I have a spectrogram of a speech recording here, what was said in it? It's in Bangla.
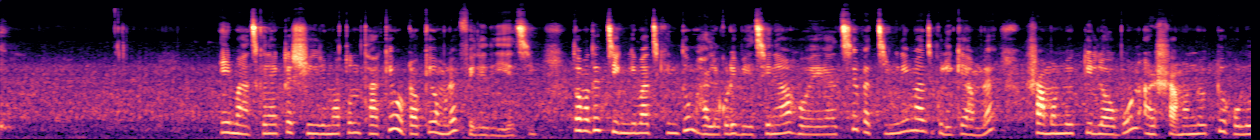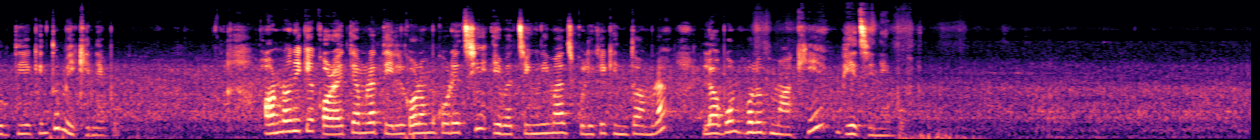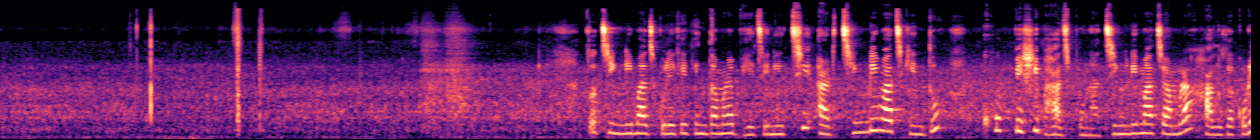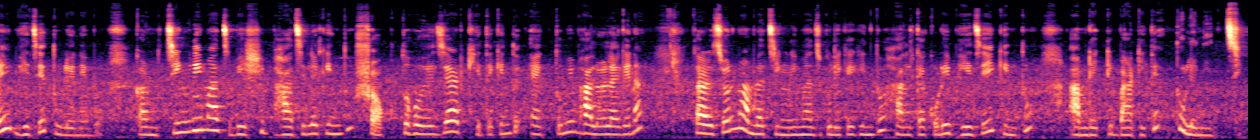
এই মাঝখানে একটা শির মতন থাকে, ওটাকেও আমরা ফেলে দিয়েছি। তো আমাদের চিংড়ি মাছ কিন্তু ভালো করে বেছে নেওয়া হয়ে গেছে। বা চিংড়ি মাছগুলিকে আমরা সামান্য একটি লবণ আর সামান্য একটু হলুদ দিয়ে কিন্তু মেখে নেব। অন্যদিকে কড়াইতে আমরা তেল গরম করেছি। এবার চিংড়ি মাছগুলিকে কিন্তু আমরা লবণ হলুদ মাখিয়ে ভেজে নেব। তো চিংড়ি মাছগুলিকে কিন্তু আমরা ভেজে নিচ্ছি। আর চিংড়ি মাছ কিন্তু খুব বেশি ভাজবো না। চিংড়ি মাছ আমরা হালকা করে ভেজে তুলে নেব। কারণ চিংড়ি মাছ বেশি ভাজলে কিন্তু শক্ত হয়ে যায় আর খেতে কিন্তু একদমই ভালো লাগে না। তার জন্য আমরা চিংড়ি মাছগুলিকে কিন্তু হালকা করে ভেজেই কিন্তু আমরা একটি বাটিতে তুলে নিচ্ছি।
